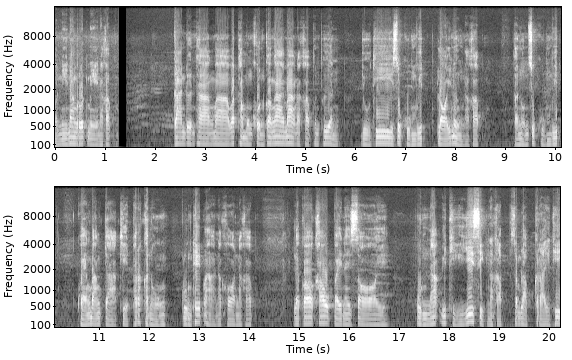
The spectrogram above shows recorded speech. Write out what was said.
วันนี้นั่งรถเมย์นะครับ การเดินทางมาวัดธรรมมงคลก็ง่ายมากนะครับเพื่อนๆ อยู่ที่สุขุมวิทร้อยหนึ่งนะครับ ถนนสุขุมวิทแขวงบางจากเขตพระโขนงกรุงเทพมหานครนะครับ แล้วก็เข้าไปในซอยปุณณวิถี 20 นะครับสำหรับใครที่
